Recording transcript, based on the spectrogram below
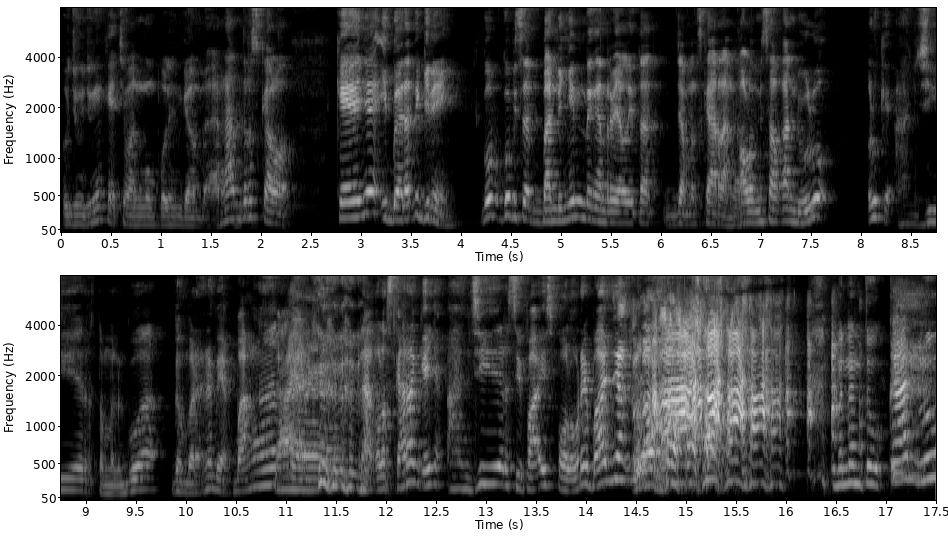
ujung-ujungnya kayak cuman ngumpulin gambaran terus kalau kayaknya ibaratnya gini gue gue bisa bandingin dengan realita zaman sekarang Ya. kalau misalkan dulu lu kayak anjir temen gue gambarannya banyak banget Nah, ya. iya, iya. nah kalau sekarang kayaknya anjir si Faiz followernya banyak menentukan lu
